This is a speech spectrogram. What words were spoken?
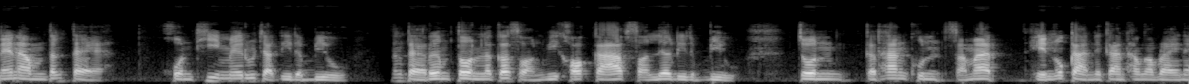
แนะนำตั้งแต่คนที่ไม่รู้จัก DW ตั้งแต่เริ่มต้นแล้วก็สอนวิเคราะห์กราฟ สอนเลือก DW จนกระทั่งคุณสามารถเห็นโอกาสในการทำกำไรใน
